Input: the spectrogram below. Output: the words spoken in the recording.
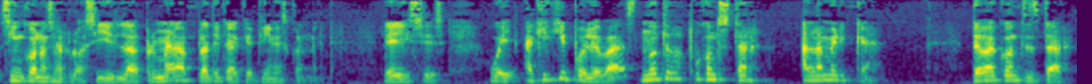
sin conocerlo, así, la primera plática que tienes con él, le dices, güey, ¿a qué equipo le vas? No te va a contestar, a la América. Te va a contestar,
